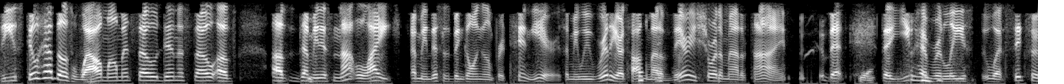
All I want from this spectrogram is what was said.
Do you still have those wow moments, though, Dennis, though, of of, I mean, it's not like I mean, this has been going on for ten years. I mean, we really are talking about a very short amount of time that Yeah. that you have released what six or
